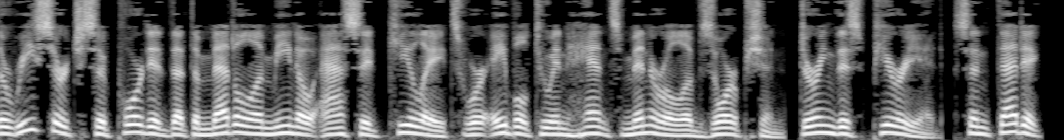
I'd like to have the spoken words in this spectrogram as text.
The research supported that the metal amino acid chelates were able to enhance mineral absorption. During this period, synthetic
